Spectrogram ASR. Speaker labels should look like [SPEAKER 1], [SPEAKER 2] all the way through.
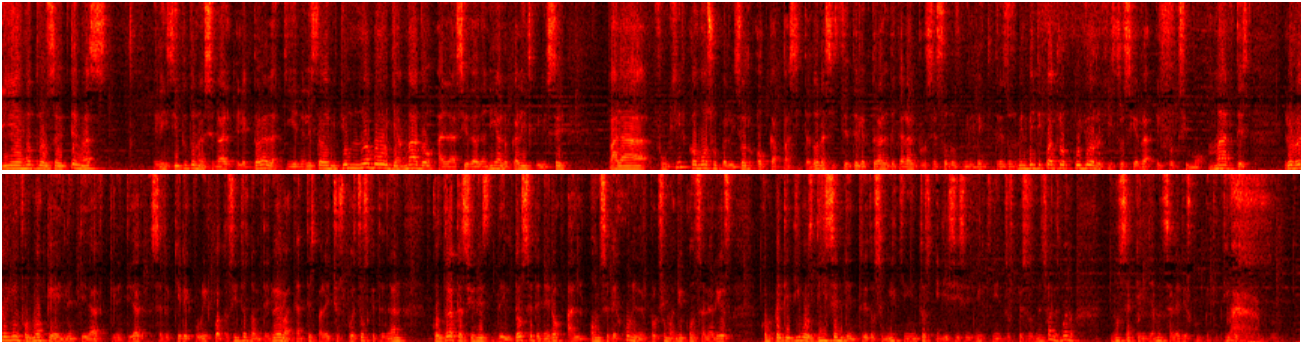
[SPEAKER 1] Y en otros eh, temas, el Instituto Nacional Electoral aquí en el estado emitió un nuevo llamado a la ciudadanía local a inscribirse para fungir como supervisor o capacitador asistente electoral de cara al proceso 2023-2024, cuyo registro cierra el próximo martes. El organismo informó que la entidad, que la entidad se requiere cubrir 499 vacantes para hechos puestos que tendrán contrataciones del 12 de enero al 11 de junio del próximo año con salarios competitivos, dicen, de entre 12.500 y 16.500 pesos mensuales. Bueno, no sé a qué le llaman salarios competitivos.
[SPEAKER 2] Ah,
